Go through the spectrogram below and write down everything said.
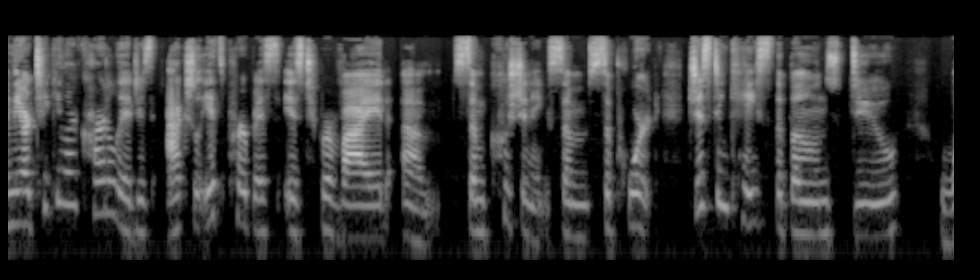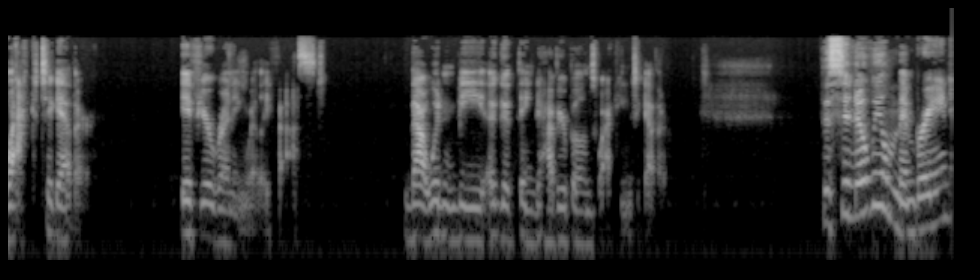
And the articular cartilage is actually, its purpose is to provide um, some cushioning, some support, just in case the bones do whack together if you're running really fast. That wouldn't be a good thing to have your bones whacking together. The synovial membrane,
